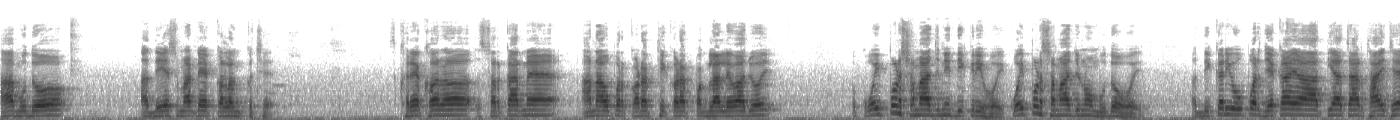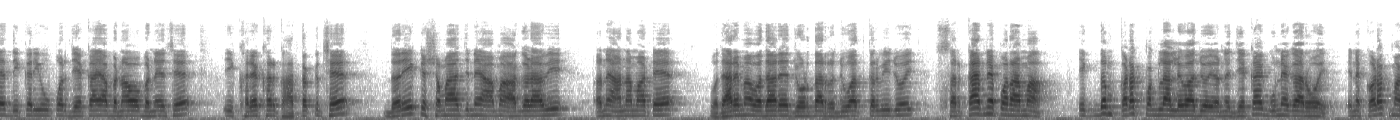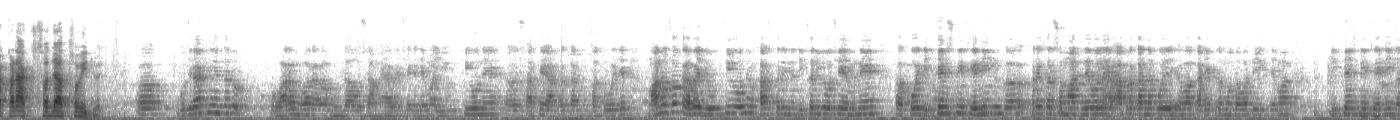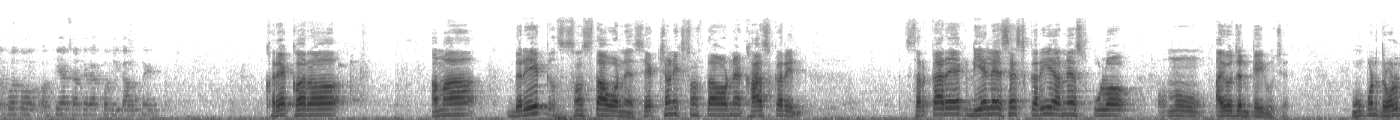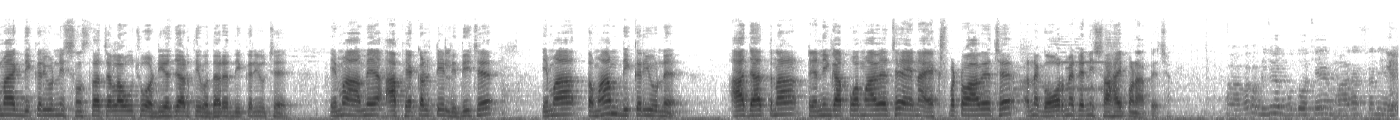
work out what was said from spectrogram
આ મુદ્દો આ દેશ માટે કલંક છે. ખરેખર સરકારને આના ઉપર કડકથી કડક પગલાં લેવા જોઈએ કોઈ પણ સમાજની દીકરી હોય, કોઈ પણ સમાજનો મુદ્દો હોય દીકરી ઉપર જે કાંઈ આ અત્યાચાર થાય છે, દીકરી ઉપર જે કાંઈ આ બનાવો બને છે, એ ખરેખર ઘાતક છે. દરેક સમાજને આમાં આગળ આવી અને આના માટે વધારેમાં વધારે જોરદાર રજૂઆત કરવી જોઈએ. સરકારને પણ આમાં એકદમ કડક પગલાં લેવા જોઈએ અને જે કાંઈ ગુનેગાર હોય એને કડકમાં કડક સજા થવી જોઈએ. ગુજરાતની અંદર વારંવાર આવા મુદ્દાઓ સામે આવે છે કે જેમાં યુવતીઓને સાથે આ પ્રકારનું થતું હોય છે. માનો છો કે હવે યુવતીઓને, ખાસ કરીને દીકરીઓ છે, એમને કોઈ ડિફેન્સની ટ્રેનિંગ ખરેખર સમાજ લેવલે આ પ્રકારના કોઈ એવા કાર્યક્રમો થવા જોઈએ જેમાં ડિફેન્સની ટ્રેનિંગ અથવા તો હથિયાર સાથે રાખવા જોઈએ આવું કંઈ? ખરેખર આમાં દરેક સંસ્થાઓને, શૈક્ષણિક સંસ્થાઓને ખાસ કરીને સરકારે એક ડીએલએસએસ કરી અને સ્કૂલોનું આયોજન કર્યું છે. હું પણ ધ્રોલમાં એક દીકરીઓની સંસ્થા ચલાવું છું, અઢી હજારથી વધારે દીકરીઓ છે. એમાં અમે આ ફેકલ્ટી લીધી છે. એમાં તમામ દીકરીઓને આ જાતના ટ્રેનિંગ આપવામાં આવે છે, એના એક્સપર્ટો આવે છે અને ગવર્મેન્ટ એની સહાય પણ આપે છે. બીજો એક મુદ્દો છે, મહારાષ્ટ્રની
